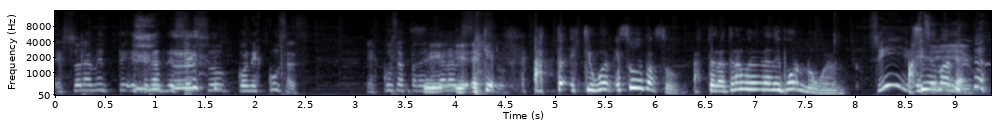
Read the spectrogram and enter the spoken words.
es solamente escenas de sexo con excusas. Excusas para Sí, llegar al que, sexo. hasta, es que, weón, eso me pasó. Hasta la trama era de porno, weón. Sí, Así de mala.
